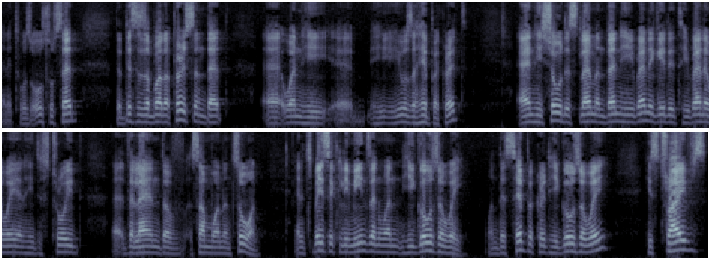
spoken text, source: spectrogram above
and it was also said that this is about a person that uh, when he, uh, he, he was a hypocrite and he showed Islam and then he renegated, he ran away and he destroyed uh, the land of someone and so on. And it basically means that when he goes away, when this hypocrite he goes away, he strives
